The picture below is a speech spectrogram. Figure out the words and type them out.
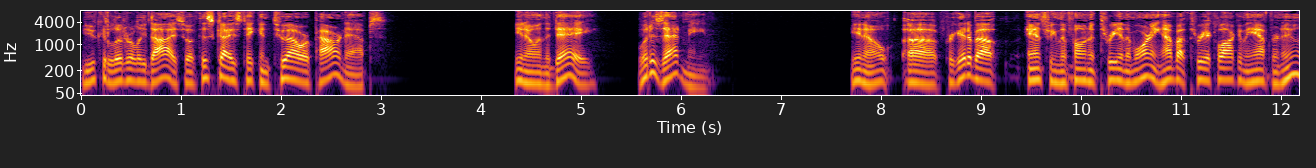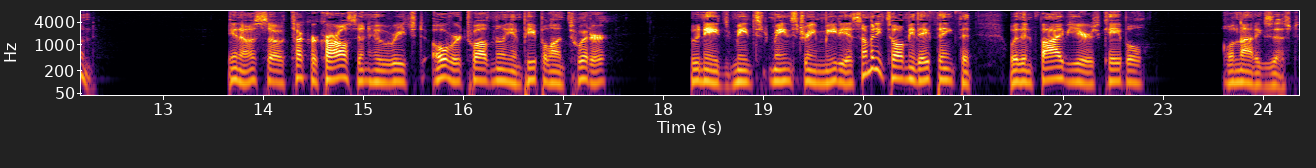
You could literally die. So if this guy is taking two-hour power naps, you know, in the day, what does that mean? You know, uh, forget about answering the phone at three in the morning. How about three o'clock in the afternoon? You know, so Tucker Carlson, who reached over 12 million people on Twitter, who needs mainstream media, somebody told me they think that within five years, cable will not exist.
